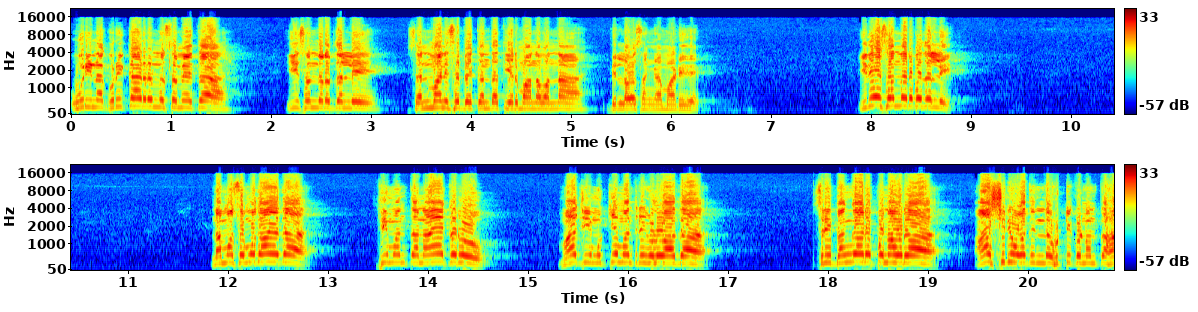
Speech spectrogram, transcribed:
ಊರಿನ ಗುರಿಕಾರರನ್ನು ಸಮೇತ ಈ ಸಂದರ್ಭದಲ್ಲಿ ಸನ್ಮಾನಿಸಬೇಕಂತ ತೀರ್ಮಾನವನ್ನು ಬಿಲ್ಲವ ಸಂಘ ಮಾಡಿದೆ. ಇದೇ ಸಂದರ್ಭದಲ್ಲಿ ನಮ್ಮ ಸಮುದಾಯದ ಧೀಮಂತ ನಾಯಕರು, ಮಾಜಿ ಮುಖ್ಯಮಂತ್ರಿಗಳು ಆದ ಶ್ರೀ ಬಂಗಾರಪ್ಪನವರ ಆಶೀರ್ವಾದದಿಂದ ಹುಟ್ಟಿಕೊಂಡಂತಹ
